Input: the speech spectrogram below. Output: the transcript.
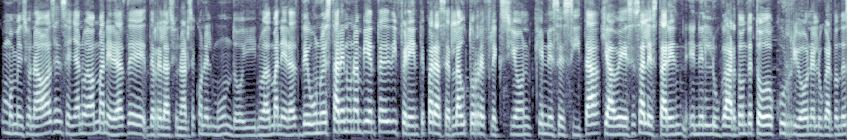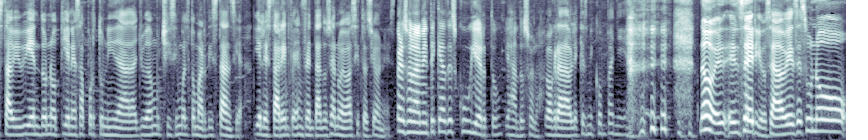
como mencionabas, enseña nuevas maneras de, de relacionarse con el mundo y nuevas maneras de uno estar en un ambiente diferente para hacer la autorreflexión que necesita, que a veces al estar en, en el lugar donde todo ocurrió, en el lugar donde está viviendo no tiene esa oportunidad. Ayuda muchísimo el tomar distancia y el estar enf- enfrentándose a nuevas situaciones. Personalmente, ¿qué has descubierto viajando sola? Lo agradable que es mi compañía. no, en en serio, o sea, a veces uno,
